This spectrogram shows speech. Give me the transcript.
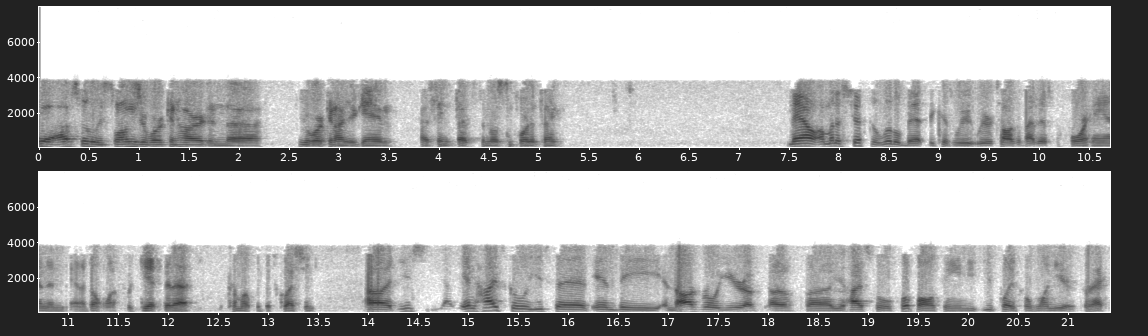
Yeah, absolutely. As long as you're working hard and uh, you're working on your game, I think that's the most important thing. Now I'm going to shift a little bit because we, we were talking about this beforehand, and, and I don't want to forget that I come up with this question. Uh, you in high school, you said in the inaugural year of, of uh, your high school football team, you, you played for one year, correct?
